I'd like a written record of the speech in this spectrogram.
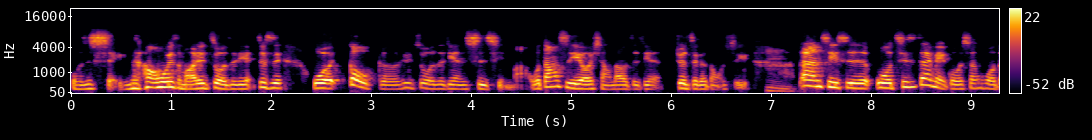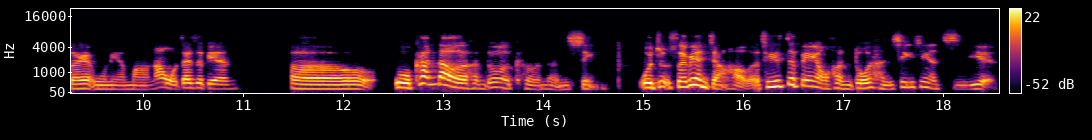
我是谁？然后为什么要去做这件？就是我够格去做这件事情嘛？我当时也有想到这件，就这个东西。嗯。但其实我其实在美国生活大概五年嘛，那我在这边，呃，我看到了很多的可能性。我就随便讲好了。其实这边有很多很新兴的职业。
